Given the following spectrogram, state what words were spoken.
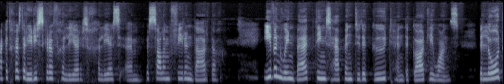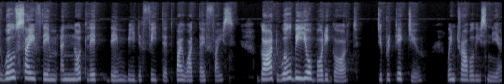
Ek het gister hierdie skrif geleer gelees um Psalm 34. Even when bad things happen to the good and the godly ones, the Lord will save them and not let them be defeated by what they face. God will be your bodyguard to protect you when trouble is near.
